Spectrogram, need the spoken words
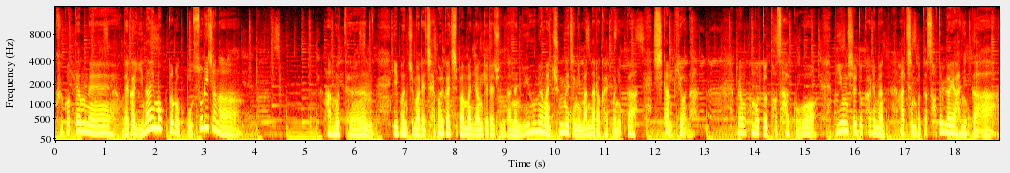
그것 때문에 내가 이 나이 먹도록 못소리잖아. 아무튼 이번 주말에 재벌가 집안만 연결해 준다는 유명한 중매쟁이 만나러 갈 거니까 시간 비워놔. 명품 옷도 더 사고 미용실도 가려면 아침부터 서둘러야 하니까.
